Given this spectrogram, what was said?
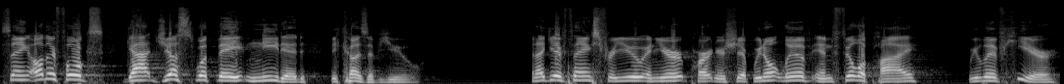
saying other folks got just what they needed because of you. And I give thanks for you and your partnership. We don't live in Philippi, we live here.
